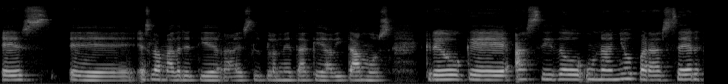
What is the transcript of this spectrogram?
es, eh, es la madre tierra, es el planeta que habitamos. Creo que ha sido un año para ser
